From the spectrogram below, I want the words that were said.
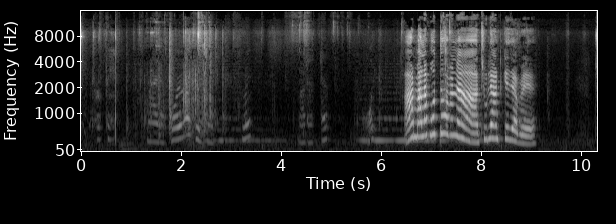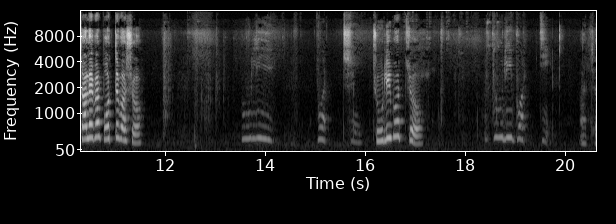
কি করে? হুম? মালাটা ওই আর মালা পরতে হবে না চুলে আটকে যাবে। চলো এবার পড়তে বসো। চুলি পরছো? আচ্ছা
